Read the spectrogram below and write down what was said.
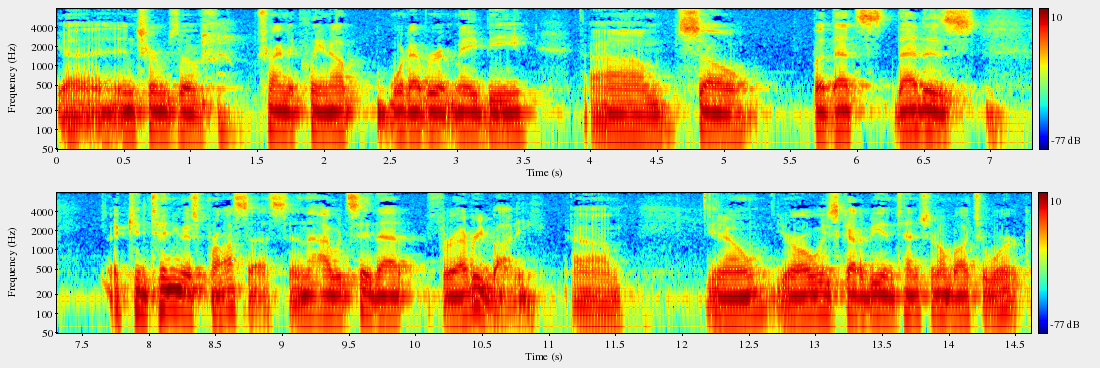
uh, in terms of trying to clean up whatever it may be. Um, so, but that's that is a continuous process, and I would say that for everybody. Um, you know, you're always got to be intentional about your work.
